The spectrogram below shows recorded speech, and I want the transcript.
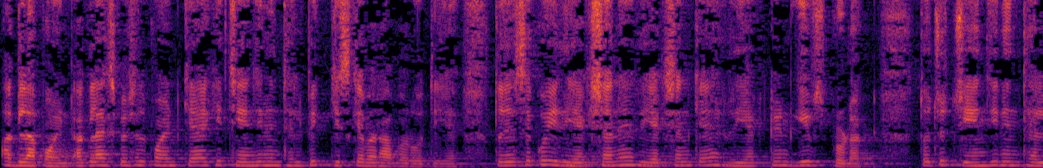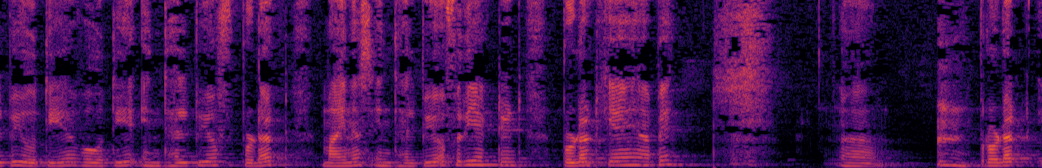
अगला पॉइंट अगला स्पेशल पॉइंट क्या है कि चेंज इन इंथेल्पी किसके बराबर होती है? तो जैसे कोई रिएक्शन है रिएक्शन क्या है? रिएक्टेंट गिव्स प्रोडक्ट तो जो चेंज इन इंथेल्पी होती है, वो होती है enthalpy of product minus enthalpy of reactant product क्या है यहाँ पे? प्रोडक्ट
